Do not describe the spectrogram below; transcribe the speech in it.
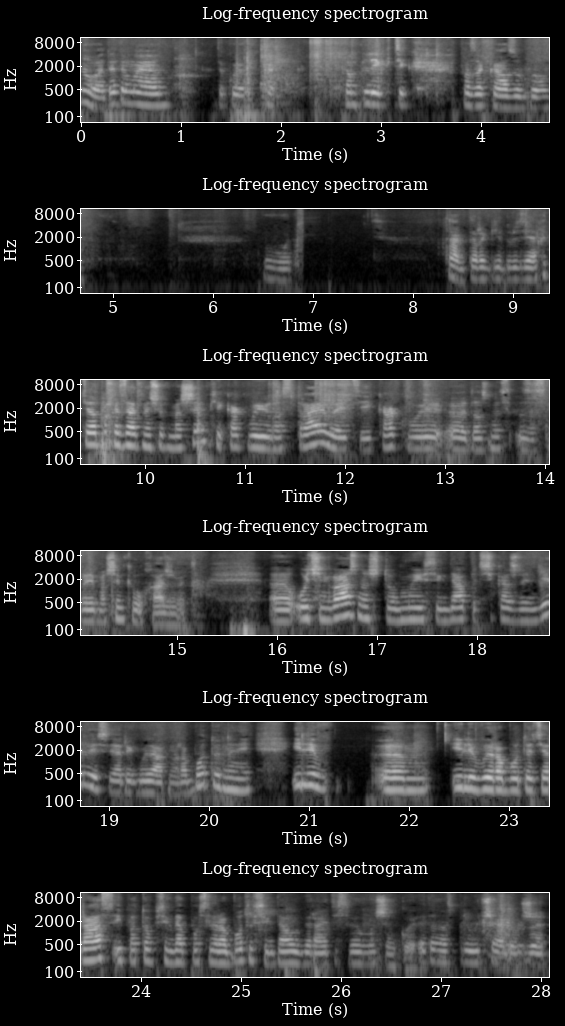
Ну вот, это моя такой комплектик по заказу был. Вот. Так, дорогие друзья, я хотела показать насчет машинки, как вы ее настраиваете и как вы э, должны за своей машинкой ухаживать. Э, очень важно, что мы всегда, почти каждую неделю, если я регулярно работаю на ней, или, эм, или вы работаете раз, и потом всегда после работы всегда убираете свою машинку. Это нас приучали уже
